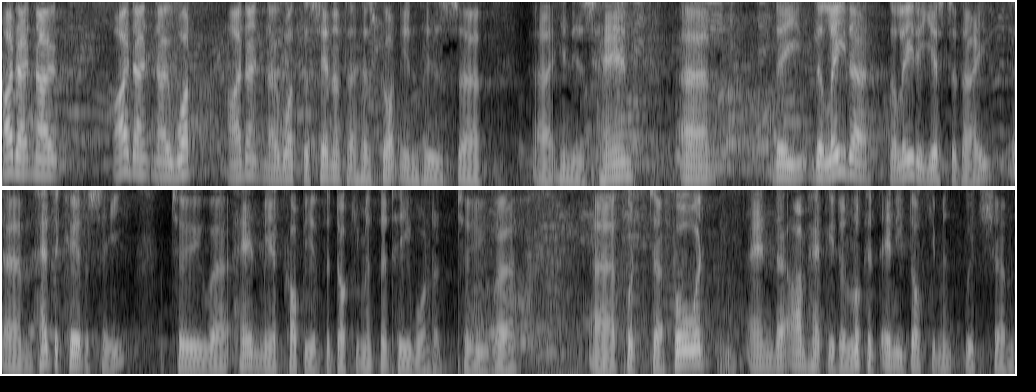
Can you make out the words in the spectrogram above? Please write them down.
I don't know. I don't know what I don't know what the senator has got in his uh, uh, in his hand. Um, the the leader the leader yesterday um, had the courtesy to uh, hand me a copy of the document that he wanted to. Uh, uh, put uh, forward, and I'm happy to look at any document which um,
